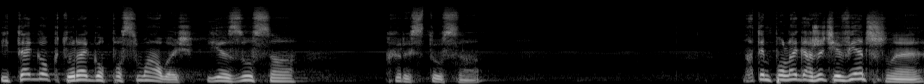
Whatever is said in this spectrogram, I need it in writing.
i tego, którego posłałeś, Jezusa Chrystusa. Na tym polega życie wieczne.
